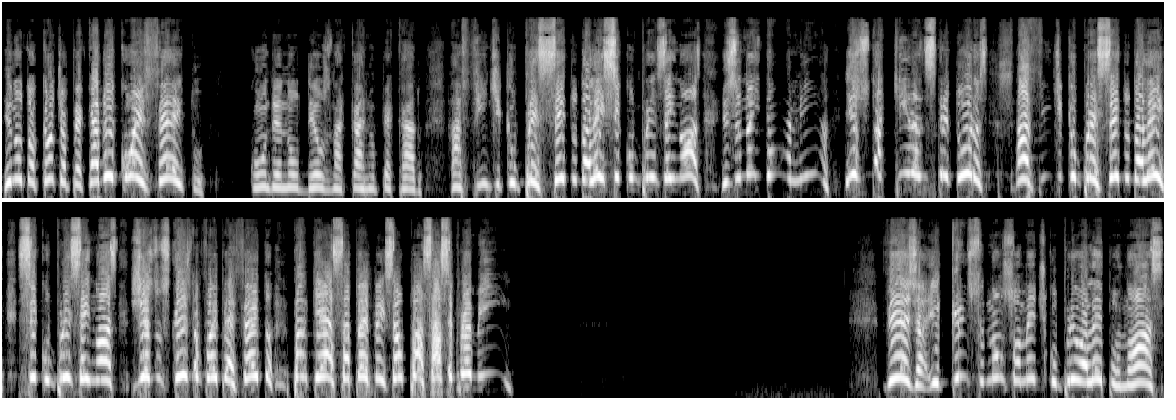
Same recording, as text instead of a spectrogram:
E no tocante ao pecado, e com efeito, condenou Deus na carne o pecado, a fim de que o preceito da lei se cumprisse em nós. Isso não é ideia minha, isso está aqui nas Escrituras. A fim de que o preceito da lei se cumprisse em nós. Jesus Cristo foi perfeito para que essa perfeição passasse para mim. Veja, e Cristo não somente cumpriu a lei por nós,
